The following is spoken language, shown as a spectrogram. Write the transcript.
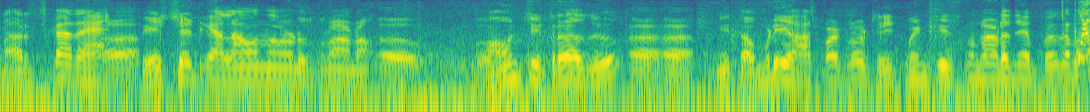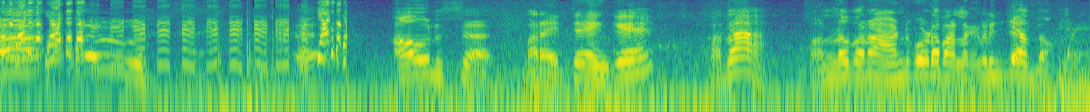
నర్స్ కదా. ఆ. పేషెంట్కి ఎలా ఉందని అడుగుతున్నాను. ఆ, అవును చిట్రాజు. ఆ, ఆ. మీ తమ్ముడి హాస్పిటల్లో ట్రీట్మెంట్ తీసుకున్నాడని చెప్పావు కదా. అవును సార్. మరి అయితే ఇంకే? పదా పనులు పని ఆండు కూడా పలకరించేద్దాం.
